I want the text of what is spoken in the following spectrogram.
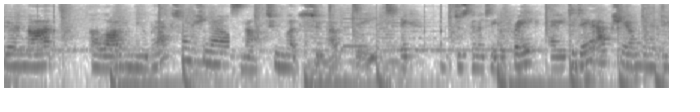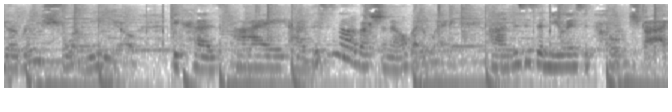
there are not a lot of new bags from Chanel. It's not too much to update. Like, I'm just gonna take a break. I, today, actually, I'm gonna do a really short video because I, uh, this is not about Chanel, by the way. Uh, this is the newest Coach bag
